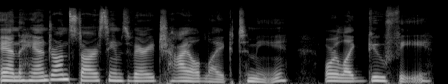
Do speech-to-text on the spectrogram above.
and the hand drawn star seems very childlike to me or like goofy.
